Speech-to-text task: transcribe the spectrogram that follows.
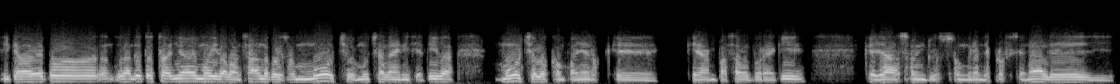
y cada vez pues, durante estos años hemos ido avanzando porque son muchos muchas las iniciativas muchos los compañeros que, que han pasado por aquí que ya son incluso son grandes profesionales y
